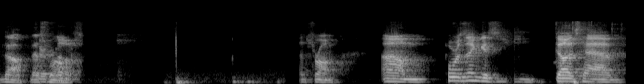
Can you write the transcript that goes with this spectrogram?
No, that's Very wrong. close. That's wrong. Um, Porzingis does have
